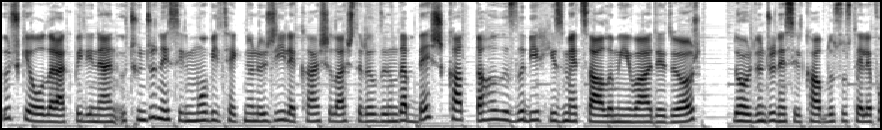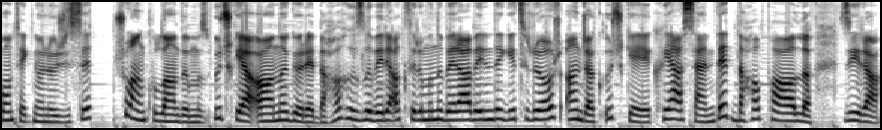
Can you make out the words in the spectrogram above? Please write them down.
3G olarak bilinen 3. nesil mobil teknolojiyle karşılaştırıldığında 5 kat daha hızlı bir hizmet sağlamayı vaat ediyor. Dördüncü nesil kablosuz telefon teknolojisi şu an kullandığımız 3G ağına göre daha hızlı veri aktarımını beraberinde getiriyor ancak 3G'ye kıyasen de daha pahalı. Zira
